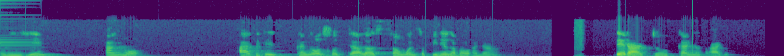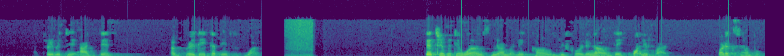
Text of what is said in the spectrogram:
origin, and more. Adjectives can also tell us someone's opinion about a noun. There are two kinds of adjectives, attributive adjectives and predicative ones. The attributive ones normally come before the noun they qualify. For example,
